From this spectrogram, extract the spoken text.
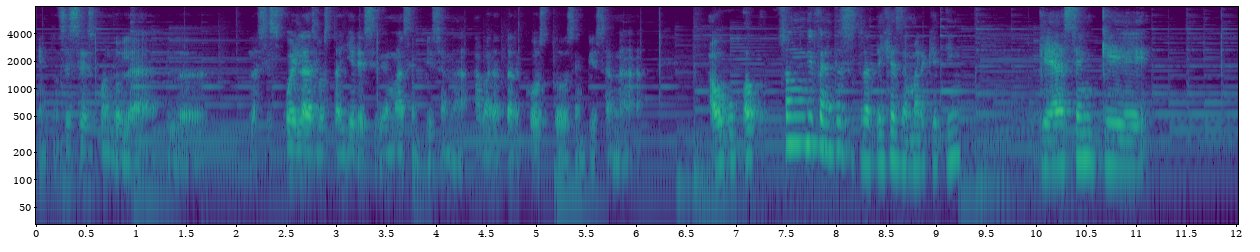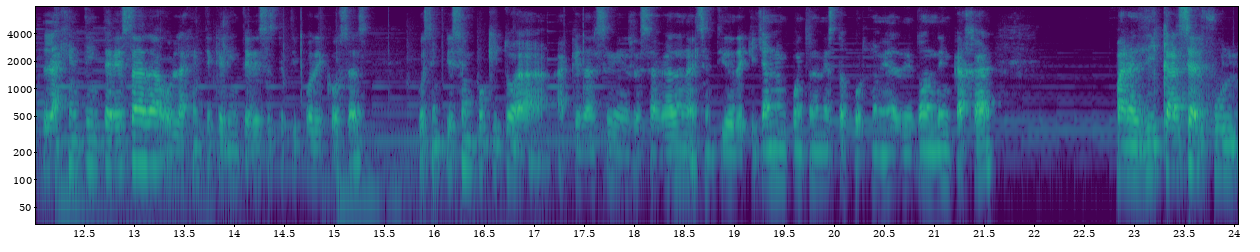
Entonces es cuando las escuelas, los talleres y demás empiezan a abaratar costos, empiezan a, son diferentes estrategias de marketing que hacen que la gente interesada o la gente que le interesa este tipo de cosas pues empiece un poquito a, quedarse rezagada en el sentido de que ya no encuentran esta oportunidad de dónde encajar para dedicarse al full,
